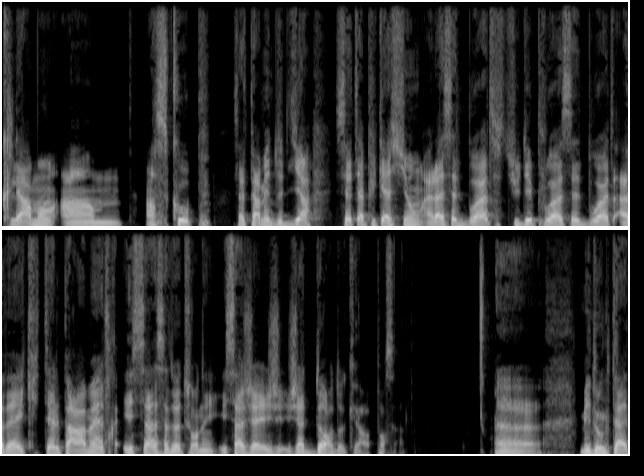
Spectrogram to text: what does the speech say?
clairement un scope ça te permet de dire cette application, elle a cette boîte, tu déploies cette boîte avec tel paramètre et ça, ça doit tourner. Et ça, j'adore Docker pour ça. Euh, mais donc, tu as,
